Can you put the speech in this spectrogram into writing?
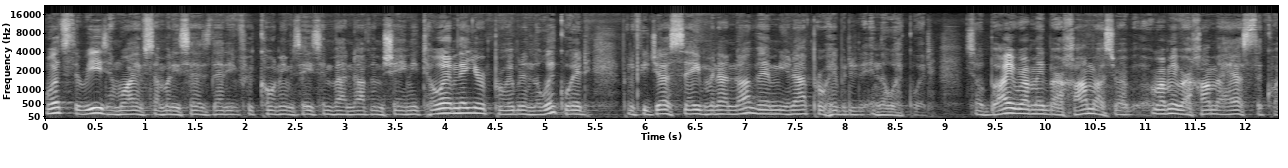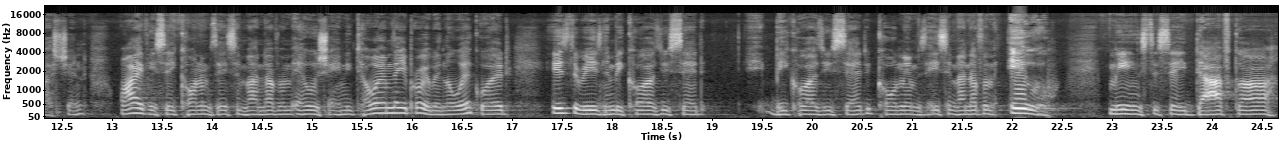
What's the reason why if somebody says that if you're konim seisim v'anavim sheini toem that you're prohibited in the liquid, but if you just say minanavim, you're not prohibited in the liquid. So by Rami Bar Chama, so Rami Bar Chama asked the question, why if you say konim seisim v'anavim elu sheini toem that you're prohibited in the liquid, is the reason because you said because you said konim seisim v'anavim elu means to say davka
